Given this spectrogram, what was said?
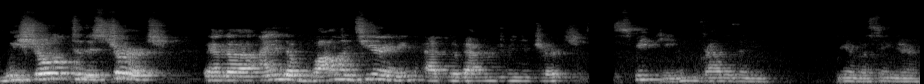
we show up to this church, and uh, I end up volunteering at the Baton Rouge Vineyard Church, speaking rather than being a senior,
